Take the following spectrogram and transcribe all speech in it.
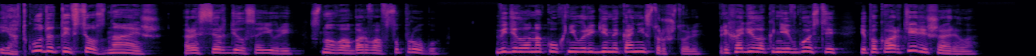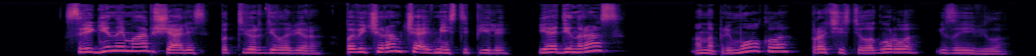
«И откуда ты все знаешь?» – рассердился Юрий, снова оборвав супругу. «Видела на кухне у Регины канистру, что ли? Приходила к ней в гости и по квартире шарила?» «С Региной мы общались», – подтвердила Вера. «По вечерам чай вместе пили. И один раз...» Она примолкла, прочистила горло и заявила.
